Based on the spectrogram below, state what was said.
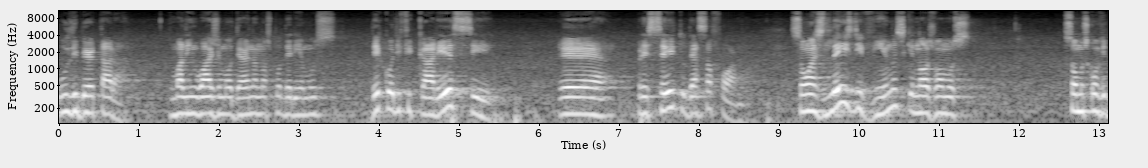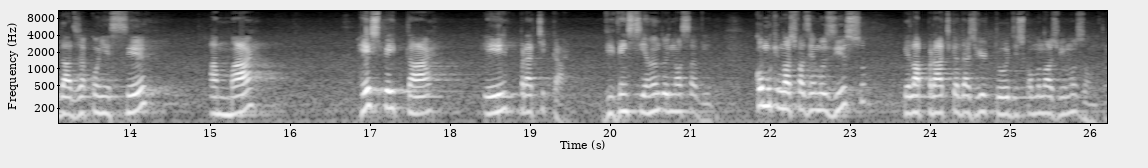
o libertará. Uma linguagem moderna, nós poderíamos decodificar esse é, preceito dessa forma. São as leis divinas que nós vamos somos convidados a conhecer, amar, respeitar e praticar, vivenciando em nossa vida. Como que nós fazemos isso? Pela prática das virtudes, como nós vimos ontem.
